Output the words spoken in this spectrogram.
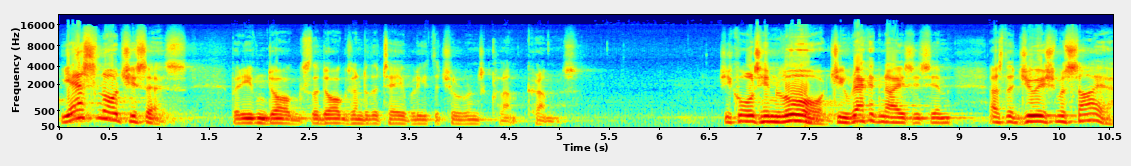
Yes, Lord, she says. But even dogs, the dogs under the table, eat the children's crumbs. She calls him Lord. She recognizes him as the Jewish Messiah.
